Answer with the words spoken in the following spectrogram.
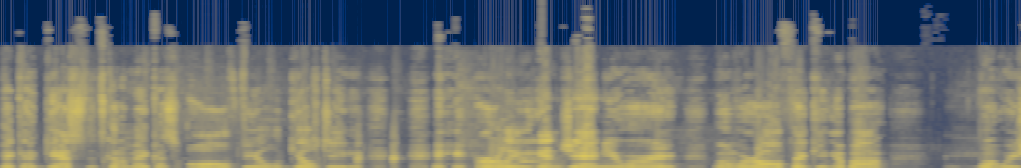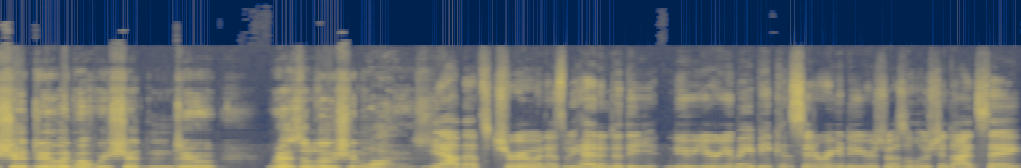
pick a guest that's going to make us all feel guilty early in January when we're all thinking about what we should do and what we shouldn't do resolution wise. Yeah, that's true. And as we head into the new year, you may be considering a New Year's resolution. I'd say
